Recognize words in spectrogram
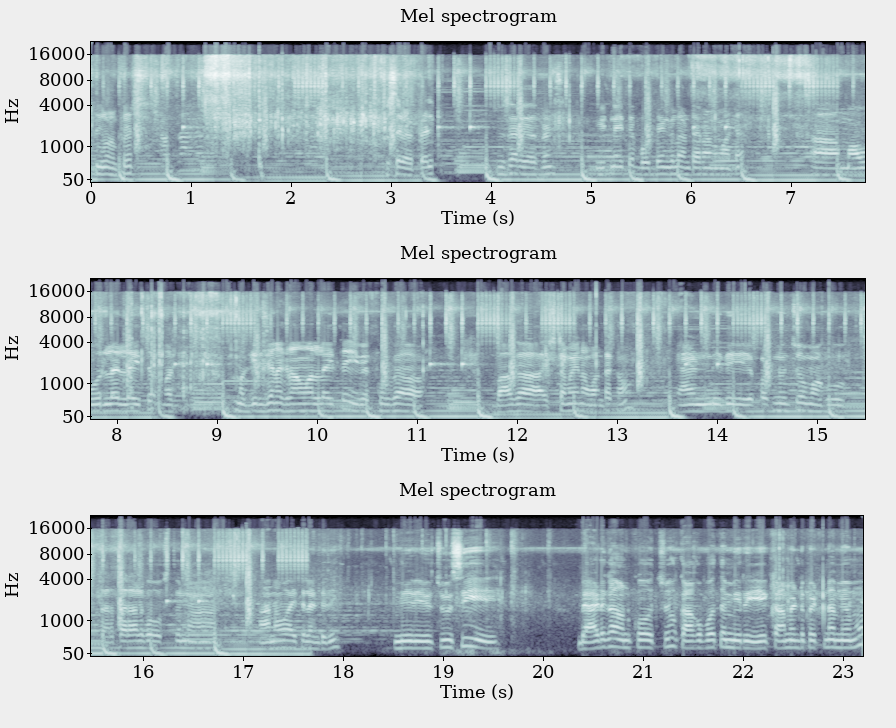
ఇదిగోండి ఫ్రెండ్స్. చూసారు కదా ఫ్రెండ్ చూసారు కదా ఫ్రెండ్స్ వీటిని అయితే బొడ్డెంగులు అంటారు అనమాట మా ఊర్లలో అయితే మా మా గిరిజన గ్రామాల్లో అయితే ఇవి ఎక్కువగా బాగా ఇష్టమైన వంటకం. అండ్ ఇది ఎప్పటి నుంచో మాకు తరతరాలుగా వస్తున్న ఆనవాయితీ లాంటిది. మీరు ఇవి చూసి బ్యాడ్గా అనుకోవచ్చు. కాకపోతే మీరు ఏ కామెంట్ పెట్టినా మేము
